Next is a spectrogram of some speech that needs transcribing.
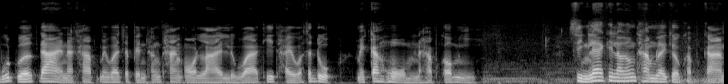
วูดเวิร์กได้นะครับ ไม่ว่าจะเป็นทั้งทางออนไลน์หรือว่าที่ไทยวัสดุเมกะโฮมนะครับก็มี สิ่งแรกที่เราต้องทำเลยเกี่ยวกับการ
